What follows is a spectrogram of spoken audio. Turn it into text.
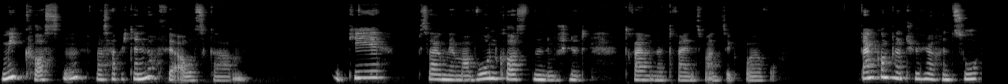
Mietkosten, was habe ich denn noch für Ausgaben? Okay, sagen wir mal Wohnkosten im Schnitt 323 Euro. Dann kommt natürlich noch hinzu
